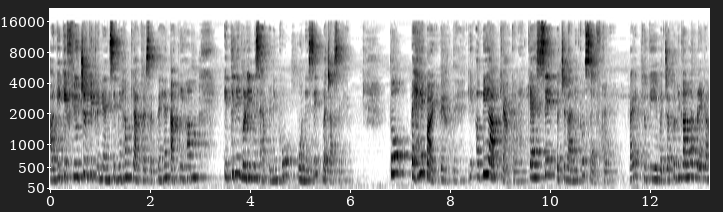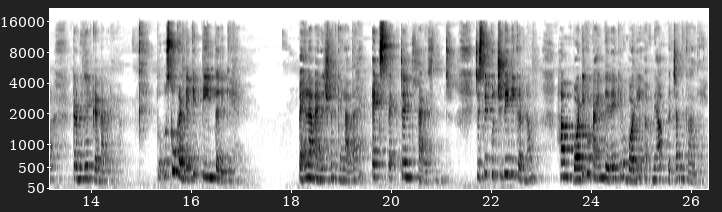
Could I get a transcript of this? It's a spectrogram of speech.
आगे के फ्यूचर की प्रेगनेंसी में हम क्या कर सकते हैं ताकि हम इतनी बड़ी मिस हैपनिंग को होने से बचा सकें? तो पहले पार्ट पे आते हैं कि अभी आप क्या करें? कैसे बच्चेदानी को सेल्फ करें? राइट क्योंकि ये बच्चा तो निकालना पड़ेगा टर्मिनेट करना पड़ेगा। तो उसको करने के तीन तरीके हैं। पहला मैनेजमेंट कहलाता है एक्सपेक्टेंट मैनेजमेंट जिसमें कुछ भी नहीं करना, हम बॉडी को टाइम दे रहे हैं कि वो बॉडी अपने आप बच्चा निकाल दे।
